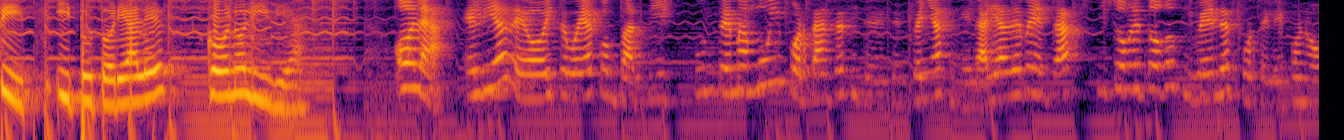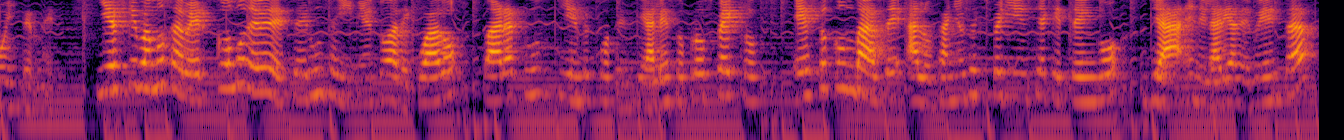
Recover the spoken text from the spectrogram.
Tips y tutoriales con Olivia. Hola, el día de hoy te voy a compartir un tema muy importante si te desempeñas en el área de ventas y sobre todo si vendes por teléfono o internet. Y es que vamos a ver cómo debe de ser un seguimiento adecuado para tus clientes potenciales o prospectos. Esto con base a los años de experiencia que tengo ya en el área de ventas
